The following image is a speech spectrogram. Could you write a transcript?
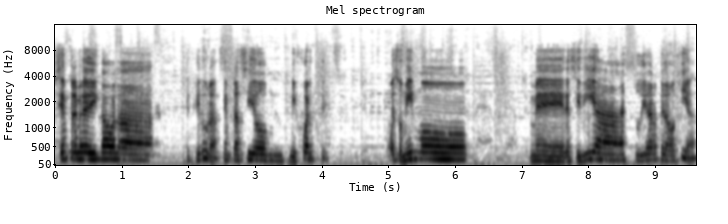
siempre me he dedicado a la escritura, siempre ha sido mi fuerte. Por eso mismo me decidí a estudiar pedagogía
